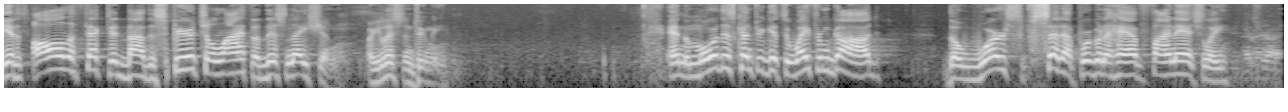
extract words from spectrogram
it's all affected by the spiritual life of this nation. Are you listening to me? And the more this country gets away from God, the worst setup we're going to have financially. That's right.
